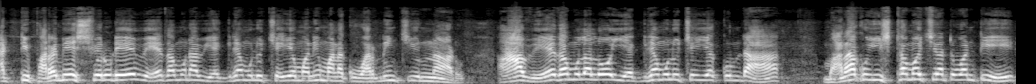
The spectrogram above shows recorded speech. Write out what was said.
అట్టి పరమేశ్వరుడే వేదమున యజ్ఞములు చేయమని మనకు వర్ణించి ఉన్నాడు. ఆ వేదములలో యజ్ఞములు చేయకుండా మనకు ఇష్టం వచ్చినటువంటి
